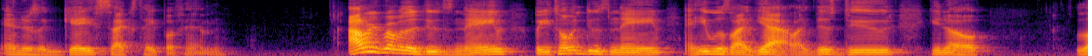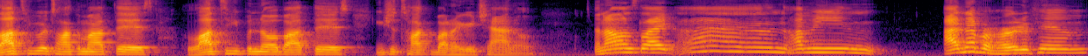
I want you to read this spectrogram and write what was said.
and there's a gay sex tape of him. I don't remember the dude's name, but he told me the dude's name, and he was like, "Yeah, like this dude, you know, lots of people are talking about this. Lots of people know about this. You should talk about it on your channel." And I was like, uh, "I mean, I never heard of him.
